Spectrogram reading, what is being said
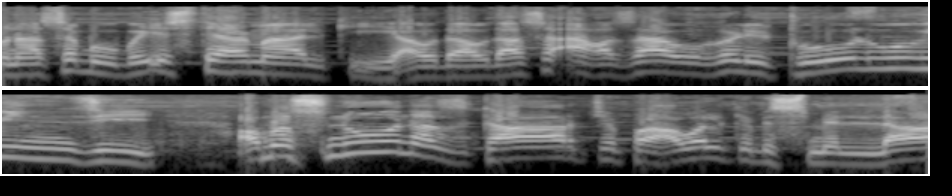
مناسب اوبه استعمال کی او د اوداس اعضا او غړي ټول ووینځي او مسنون اذکار چې په اول کې بسم الله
